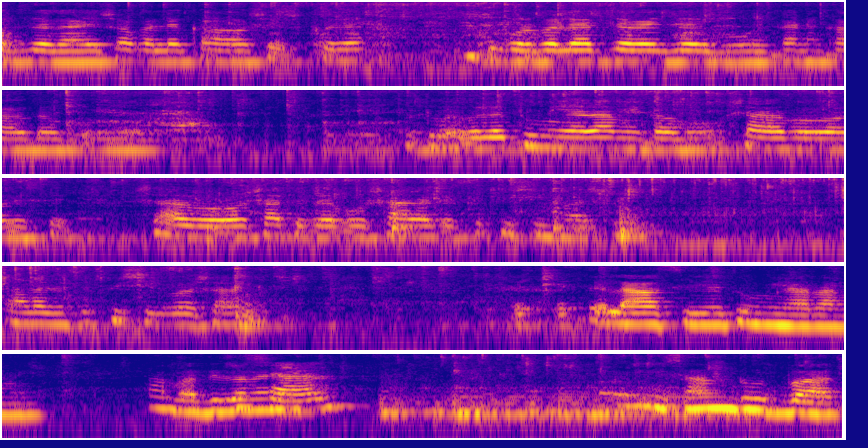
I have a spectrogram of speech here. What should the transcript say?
এক জায়গায় সকালে খাওয়া শেষ করে দুপুরবেলা এক জায়গায় যাইবো, এখানে খাওয়া দাওয়া করব। দুপুরবেলা তুমি আর আমি খাব। সারা বাবা গেছে, সার বাবার সাথে যাব। সারা গেছে পিসির বাসায়। সারা গেছে পিসির বাসায়। তাহলে আসি তুমি আর আমি। আমরা দুজনে ঈশান দুধ ভাত?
